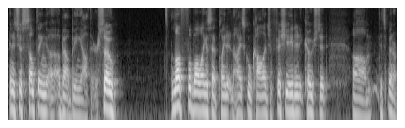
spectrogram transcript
and it's just something uh, about being out there. So, love football. Like I said, played it in high school, college, officiated it, coached it. Um, it's been a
